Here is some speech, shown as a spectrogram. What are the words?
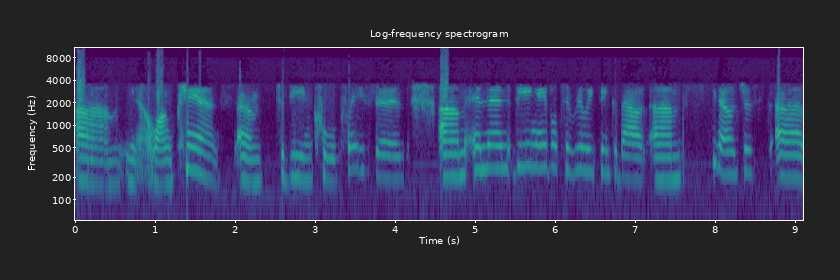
um, you know, long pants, um, to be in cool places, um, and then being able to really think about, um, you know, just uh,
